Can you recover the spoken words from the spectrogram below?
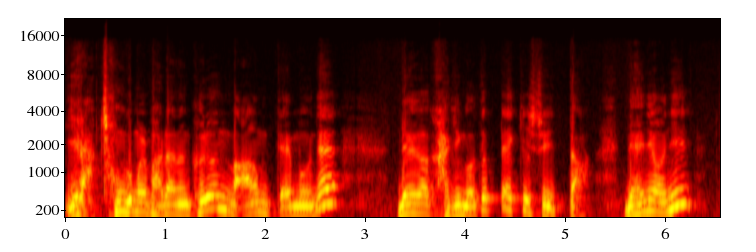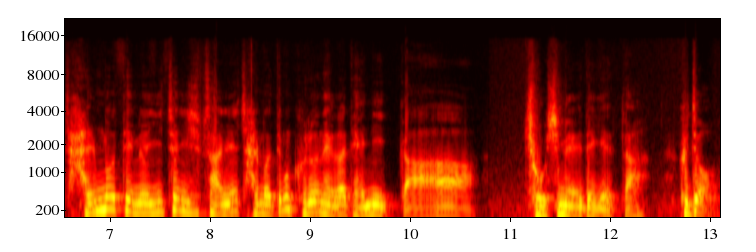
일확천금을 바라는 그런 마음 때문에 내가 가진 것도 뺏길 수 있다. 내년이 잘못되면 2024년이 잘못되면 그런 해가 되니까 조심해야 되겠다. 그죠?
